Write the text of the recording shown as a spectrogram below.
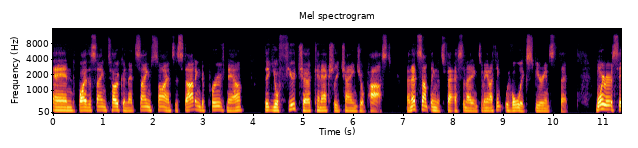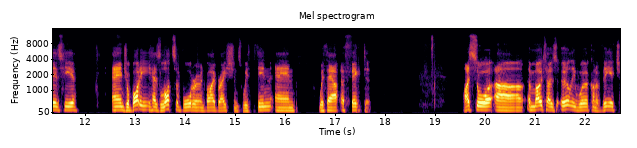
And by the same token, that same science is starting to prove now that your future can actually change your past. And that's something that's fascinating to me. And I think we've all experienced that. Moira says here, and your body has lots of water and vibrations within and without affected. I saw uh, Emoto's early work on a VH,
